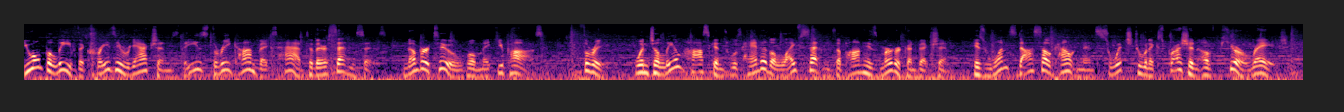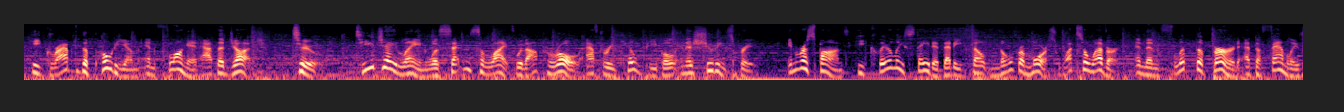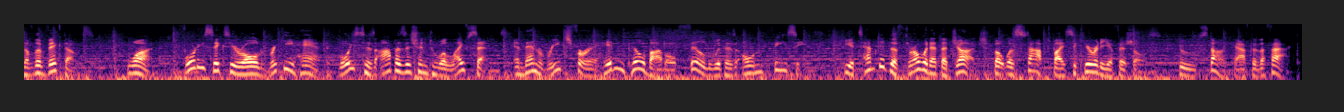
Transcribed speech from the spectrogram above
You won't believe the crazy reactions these three convicts had to their sentences. Number 2 will make you pause. 3. When Jaleel Hoskins was handed a life sentence upon his murder conviction, his once docile countenance switched to an expression of pure rage. He grabbed the podium and flung it at the judge. 2. TJ Lane was sentenced to life without parole after he killed people in a shooting spree. In response, he clearly stated that he felt no remorse whatsoever and then flipped the bird at the families of the victims. 1. 46 year old Ricky Hand voiced his opposition to a life sentence and then reached for a hidden pill bottle filled with his own feces. He attempted to throw it at the judge but was stopped by security officials, who stunk after the fact.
